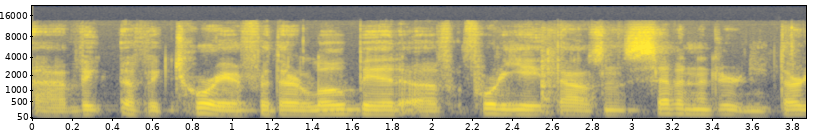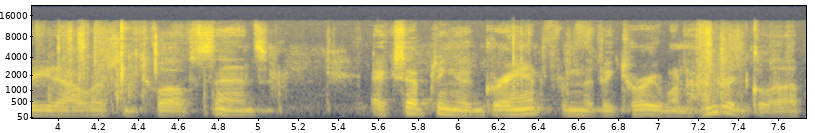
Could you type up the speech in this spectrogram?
uh, Vic- of Victoria for their low bid of $48,730.12, accepting a grant from the Victoria 100 Club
